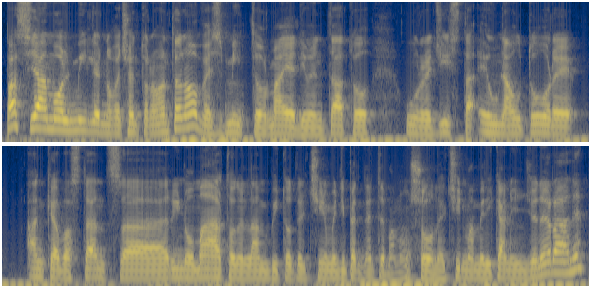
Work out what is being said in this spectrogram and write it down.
Passiamo al 1999, Smith ormai è diventato un regista e un autore anche abbastanza rinomato nell'ambito del cinema indipendente, ma non solo, nel cinema americano in generale,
